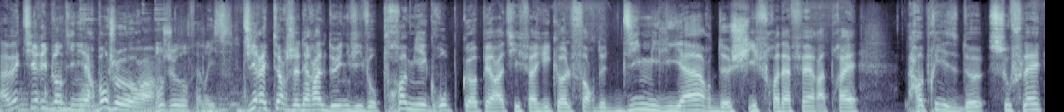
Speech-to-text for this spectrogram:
Avec Thierry Blandinière, bonjour. Bonjour Fabrice. Directeur général de InVivo, premier groupe coopératif agricole fort de 10 milliards de chiffres d'affaires après la reprise de Soufflet.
